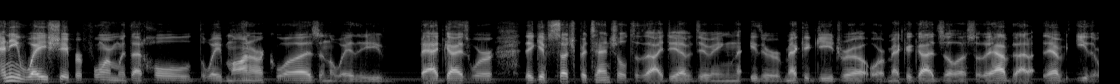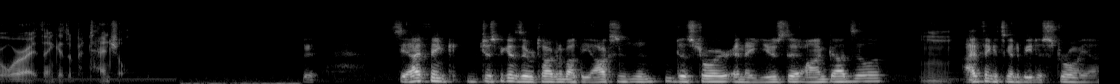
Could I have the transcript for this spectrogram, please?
any way shape or form with that whole the way monarch was and the way the bad guys were they give such potential to the idea of doing either mecha or mecha godzilla so they have that they have either or i think as a potential See, I think just because they were talking about the oxygen destroyer and they used it on Godzilla, mm. I think it's going to be Destoroyah.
